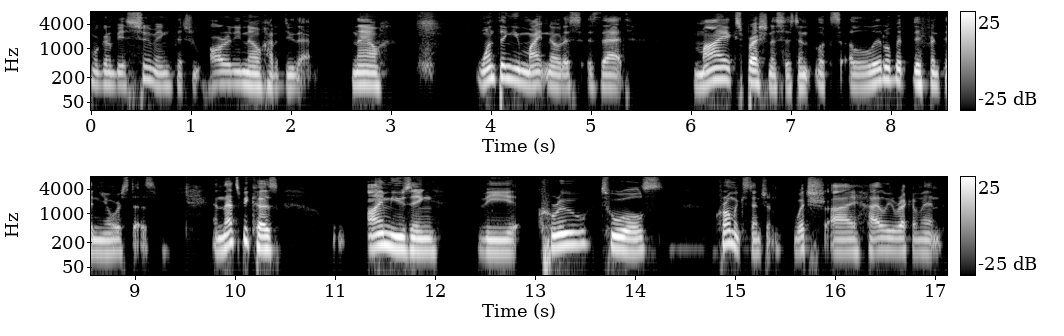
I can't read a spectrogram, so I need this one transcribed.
we're going to be assuming that you already know how to do that. Now, one thing you might notice is that my expression assistant looks a little bit different than yours does. And that's because I'm using the QREW Tools Chrome extension, which I highly recommend.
